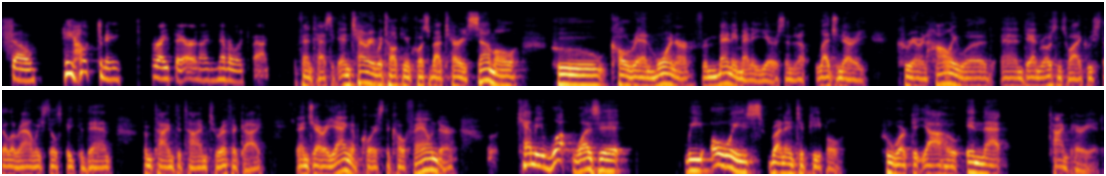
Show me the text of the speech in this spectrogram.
So he hooked me right there, and I never looked back. Fantastic. And Terry, we're talking, of course, about Terry Semel, who co ran Warner for many, many years and a legendary career in Hollywood. And Dan Rosensweig, who's still around. We still speak to Dan from time to time. Terrific guy. And Jerry Yang, of course, the co founder. Cami, what was it we always run into people who worked at Yahoo in that time period.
